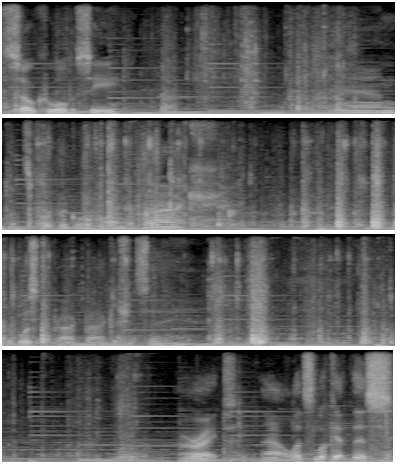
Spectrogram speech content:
So cool to see. And let's put the globe liner back. The blister pack back, I should say. Let's look at this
